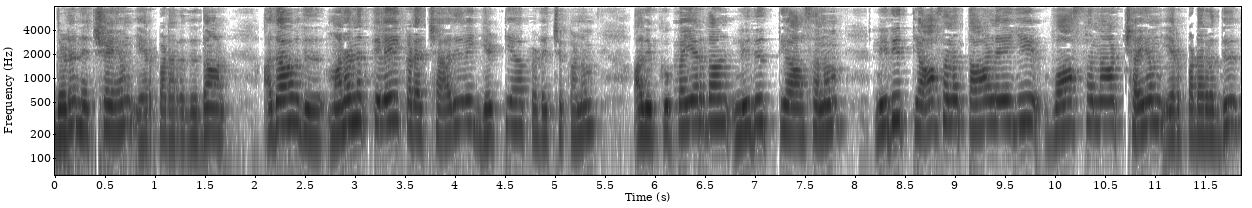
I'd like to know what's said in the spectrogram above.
திட நிச்சயம் ஏற்படுறது தான் அதாவது மனநத்திலே கிடைச்ச அறிவை கெட்டியா படிச்சுக்கணும். அதுக்கு பெயர்தான் நிதித்தியாசனம். நிதித்தியாசனத்தாலேயே வாசனாட்சயம் ஏற்படுறது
